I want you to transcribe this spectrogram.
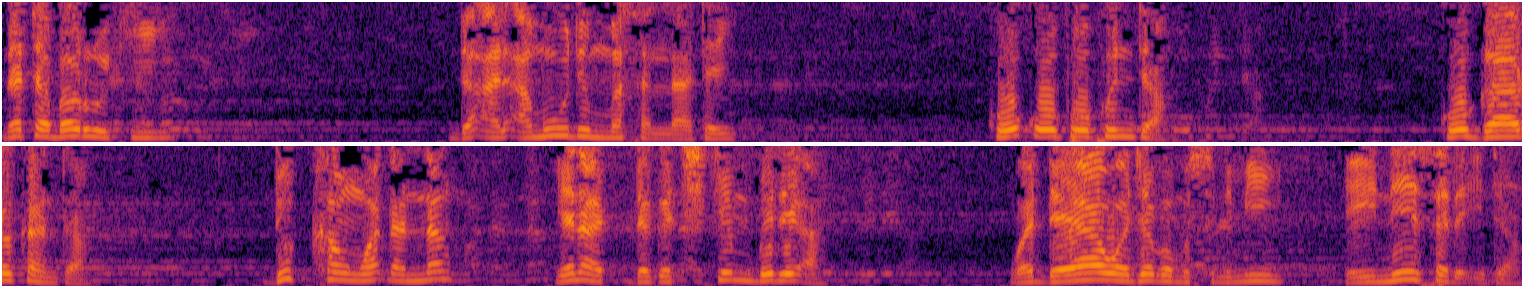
na tabarruki da al'amudin masallatai ko ƙofofinta ko garukanta dukkan waɗannan yana daga cikin bid'a wadda ya wajaba musulmi ya yi nesa da ita.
